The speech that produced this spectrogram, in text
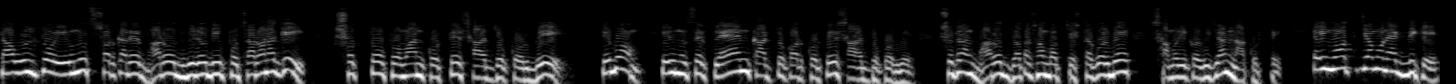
তা উল্টো ইউনুস সরকারের ভারত বিরোধী প্রচারণাকেই সত্য প্রমাণ করতে সাহায্য করবে। এবং ইউনুসের প্ল্যান কার্যকর করতে সাহায্য করবে। সুতরাং ভারত যথাসম্ভব চেষ্টা করবে সামরিক অভিযান না করতে। এই মত যেমন একদিকে,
